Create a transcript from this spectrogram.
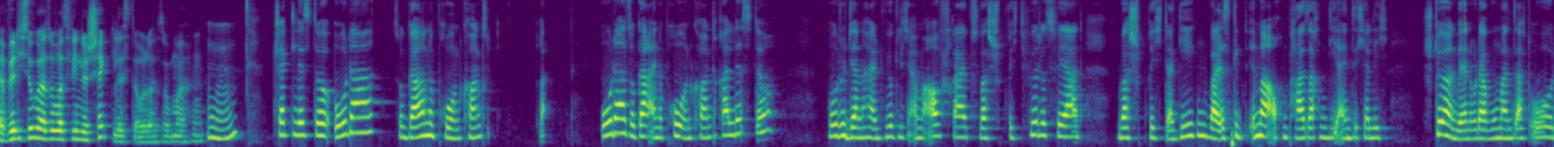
Da würde ich sogar sowas wie eine Checkliste oder so machen. Mhm. Checkliste oder sogar eine Pro- und Contra oder sogar eine Pro- und Kontraliste, wo du dann halt wirklich einmal aufschreibst, was spricht für das Pferd, was spricht dagegen, weil es gibt immer auch ein paar Sachen, die einen sicherlich stören werden oder wo man sagt, oh,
